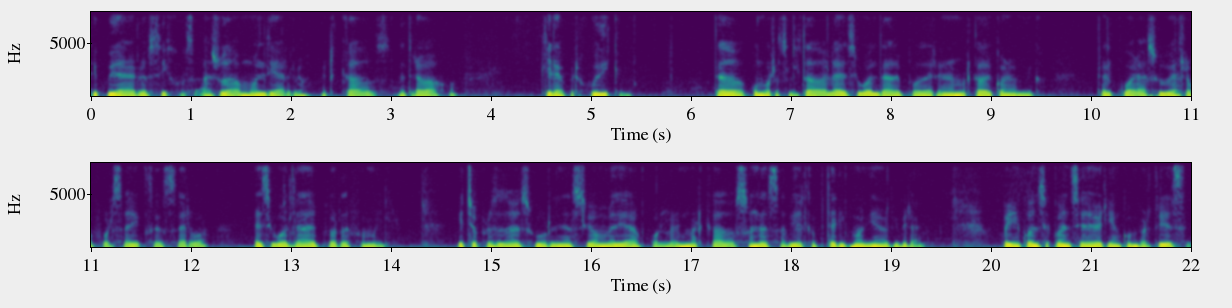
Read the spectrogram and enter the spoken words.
de cuidar a los hijos ayuda a moldear los mercados de trabajo que la perjudican, dado como resultado la desigualdad de poder en el mercado económico, tal cual a su vez refuerza y exacerba la desigualdad del poder de familia. Dichos procesos de subordinación mediados por el mercado son la savia del capitalismo neoliberal y en consecuencia deberían convertirse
